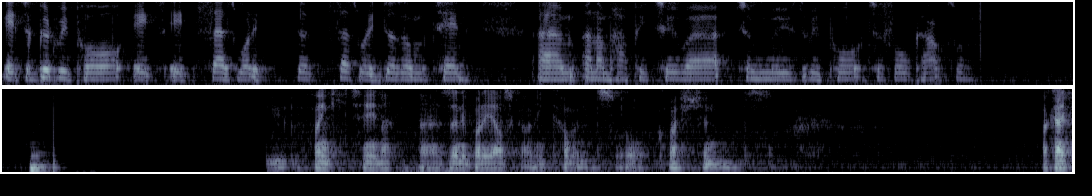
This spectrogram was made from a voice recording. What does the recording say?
It's a good report. It's, it says what it does, says what it does on the tin, um, and I'm happy to uh, to move the report to full council. Thank you, Tina. Uh, has anybody else got any comments or questions? Okay,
